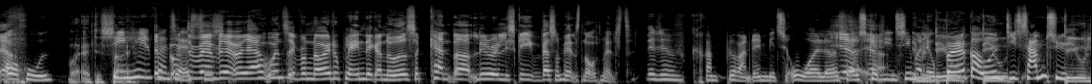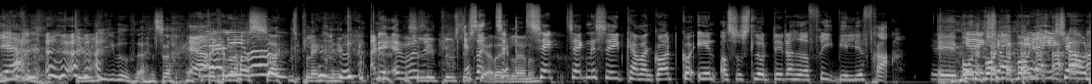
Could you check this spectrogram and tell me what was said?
Ja. ja. overhovedet. Hvor er det Det sejt. er helt Det, fantastisk. det, det, ja, uanset hvor nøje du planlægger noget, så kan der literally ske hvad som helst, når som helst. Det er ramt, af en meteor, eller Ja, så skal ja. din Jamen, lave det er burger det er uden jo- dit samtykke. Det er jo Ja. livet. Det er jo livet, altså. Ja. Det Det er kan man også sagtens planlægge. Og det, jeg Og så lige pludselig altså, sker der et eller andet. tek- teknisk set kan man godt gå ind og så slå det, der hedder fri vilje fra. Øh, hvor Det er ikke sjovt. hvor Det er ikke sjovt.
